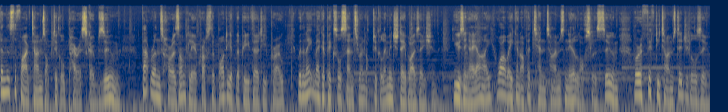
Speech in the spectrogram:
Then there's the 5x optical periscope zoom. That runs horizontally across the body of the P30 Pro with an 8 megapixel sensor and optical image stabilization. Using AI, Huawei can offer 10 times near lossless zoom or a 50 times digital zoom.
